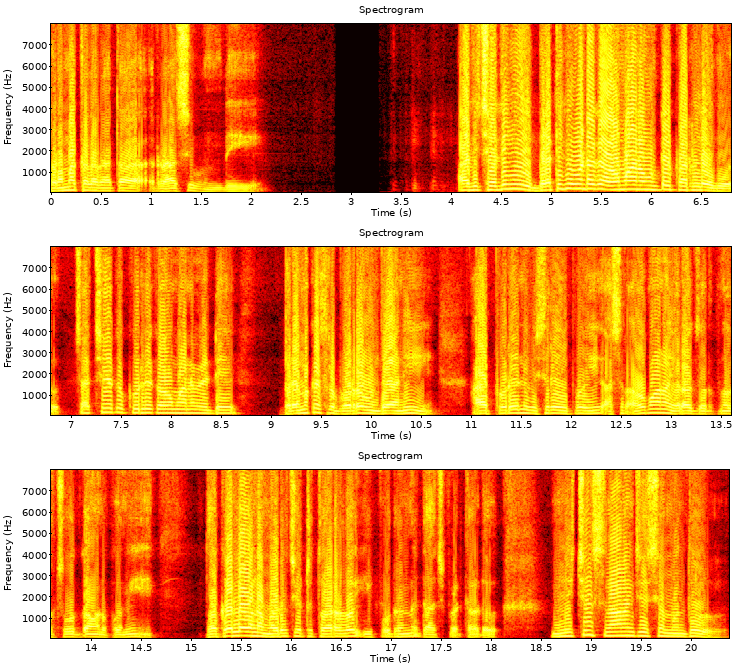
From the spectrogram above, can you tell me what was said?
బ్రహ్మతల రాత రాసి ఉంది. అది చదివి బ్రతికి ఉండగా అవమానం ఉంటే పర్లేదు. చచ్చాక పుర్రెకి అవమానం ఏంటి? భ్రమకు అసలు బుర్ర ఉందా అని ఆ పుర్రెని విసిరైపోయి అసలు అవమానం ఎలా జరుగుతుందో చూద్దాం అనుకొని దగ్గరలో ఉన్న మరుగు చెట్టు త్వరలో ఈ పుర్రెని దాచిపెడతాడు. నిత్యం స్నానం చేసే ముందు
